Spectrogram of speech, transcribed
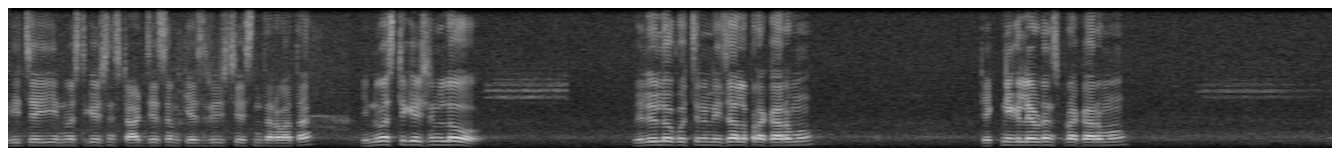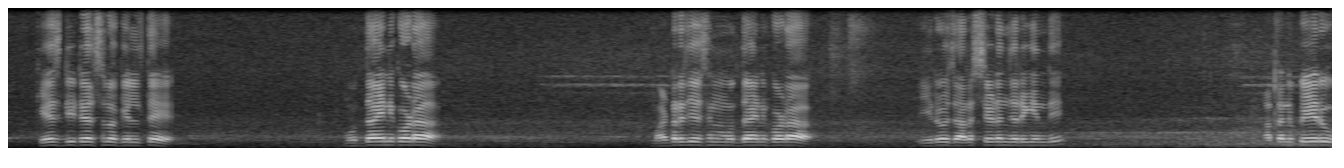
రీచ్ అయ్యి ఇన్వెస్టిగేషన్ స్టార్ట్ చేసాం కేసు రిజిస్టర్ చేసిన తర్వాత. ఇన్వెస్టిగేషన్లో వెలుగులోకి వచ్చిన నిజాల ప్రకారము టెక్నికల్ ఎవిడెన్స్ ప్రకారము కేసు డీటెయిల్స్లోకి వెళ్తే ముద్దాయిని కూడా మర్డర్ చేసిన ముద్దాయిని కూడా ఈరోజు అరెస్ట్ చేయడం జరిగింది. అతని పేరు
